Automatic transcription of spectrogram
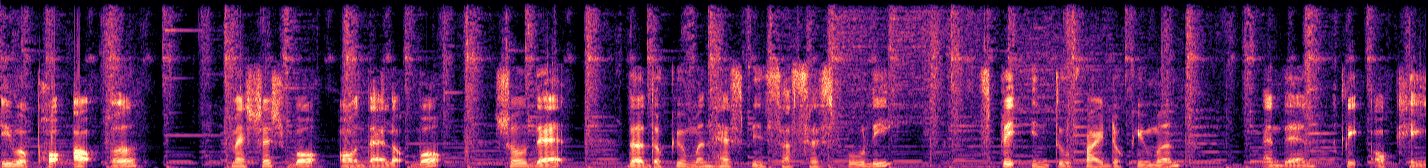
It will pop out a message box or dialog box so that the document has been successfully split into five documents and then click OK.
